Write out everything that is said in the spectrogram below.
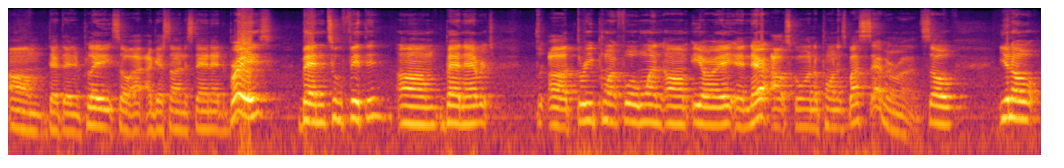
um, that they didn't play. So I, I, guess I understand that. The Braves batting 250, um, batting average, uh, 3.41 um, ERA, and they're outscoring opponents by seven runs. So, you know,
